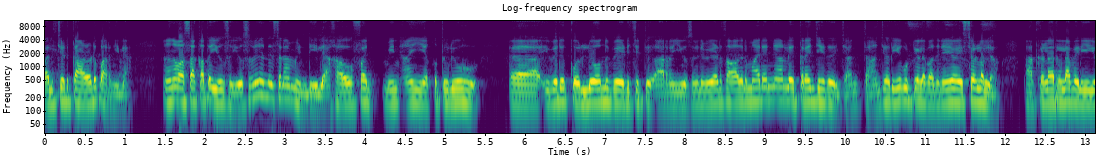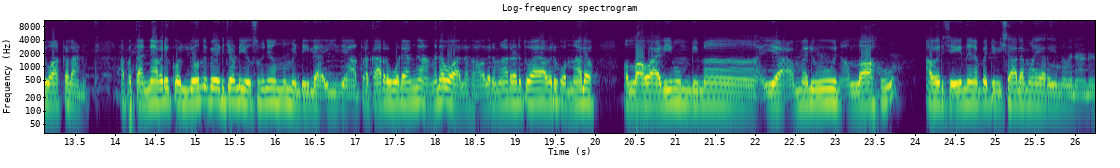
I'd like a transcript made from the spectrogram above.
വലിച്ചെടുത്ത ആളോട് പറഞ്ഞില്ല. അങ്ങനെ വസാക്കാത്ത യൂസുഫ് യൂസുഫിന് അലൈഹി സ്വലാം മിണ്ടിയില്ല ഹൗഫൻ മിൻ ഐ യഖ്തുലൂഹു. ഇവർ കൊല്ലുമെന്ന് പേടിച്ചിട്ട്. കാരണം യൂസഫ് നബിയുടെ സഹോദരന്മാർ തന്നെയാണല്ലോ ഇത്രയും ചെയ്തത്. താൻ ചെറിയ കുട്ടികളെ പതിനേഴ് വയസ്സുള്ളല്ലോ. ബാക്കിയുള്ളവരെല്ലാം വലിയ യുവാക്കളാണ്. അപ്പോൾ തന്നെ അവർ കൊല്ലുമെന്ന് പേടിച്ചുകൊണ്ട് യൂസഫിനെ ഒന്നും വേണ്ടിയില്ല ഈ യാത്രക്കാരുടെ കൂടെ അങ്ങ് അങ്ങനെ പോകാമല്ലോ സഹോദരന്മാരുടെ അടുത്ത് പോയാൽ അവർ കൊന്നാലോ? അള്ളാഹു അലീമും ബിമാ അമലൂൻ അള്ളാഹു അവർ ചെയ്യുന്നതിനെപ്പറ്റി വിശാലമായി അറിയുന്നവനാണ്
